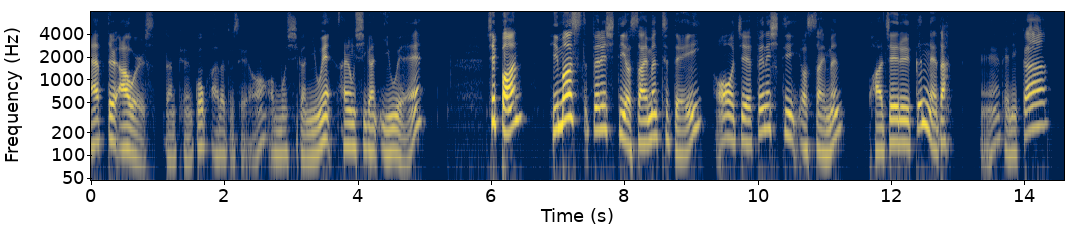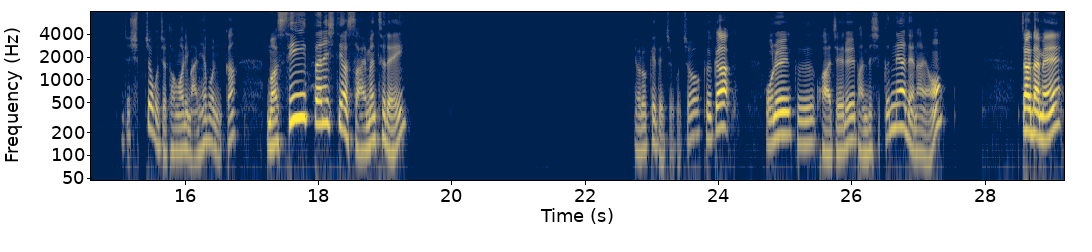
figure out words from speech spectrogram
after hours라는 표현 꼭 알아두세요. 업무 시간 이후에, 사용 시간 이후에. 10번 He must finish the assignment today. 어제 finish the assignment 과제를 끝내다. 예, 되니까 이제 쉽죠, 그죠? 덩어리 많이 해보니까 Must he finish the assignment today? 이렇게 되죠, 그죠? 그가 오늘 그 과제를 반드시 끝내야 되나요? 자, 그 다음에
